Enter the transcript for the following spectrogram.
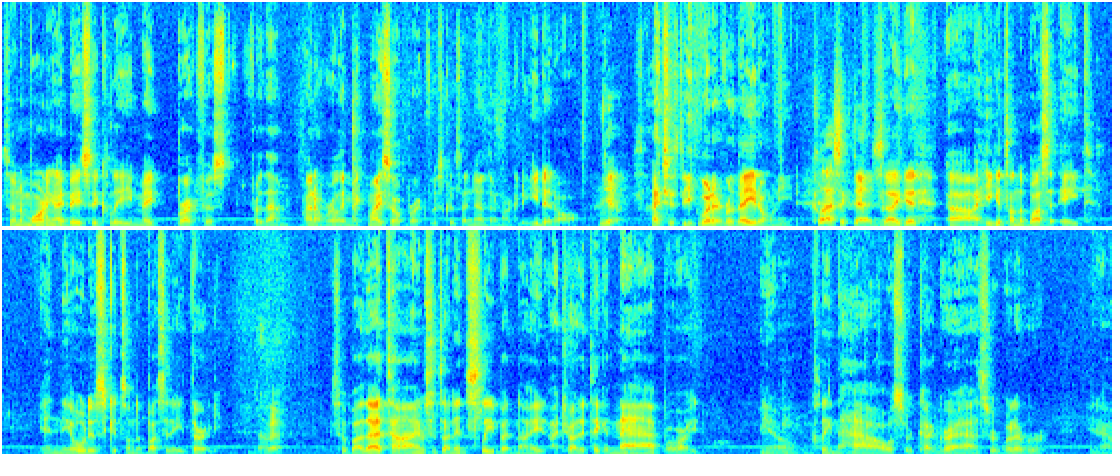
So in the morning, I basically make breakfast for them. I don't really make myself breakfast because I know they're not going to eat it all. Yeah. I just eat whatever they don't eat. Classic dad. So I get uh, he gets on the bus at eight, and the oldest gets on the bus at eight thirty. Okay. So by that time, since I didn't sleep at night, I try to take a nap or I, you know, clean the house or cut grass or whatever, you know,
